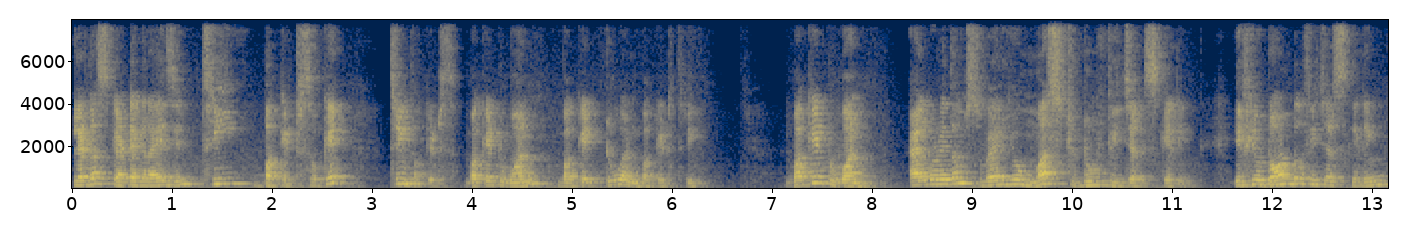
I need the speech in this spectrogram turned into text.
let us categorize in three buckets, okay? Three buckets, bucket 1, bucket 2 and bucket 3. Bucket 1, algorithms where you must do feature scaling. If you don't do feature scaling,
